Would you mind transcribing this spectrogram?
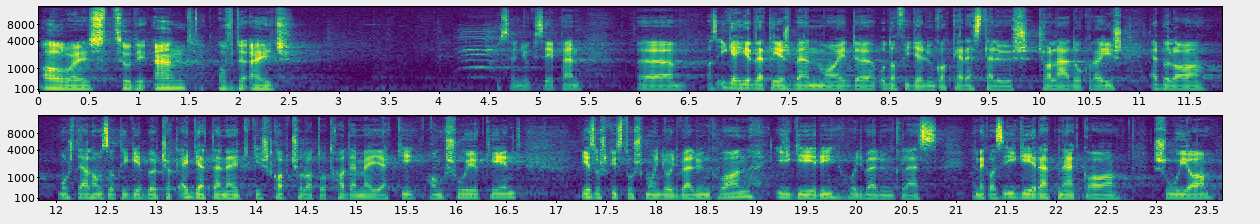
always to the end of the age. Köszönjük szépen. Az ige hirdetésben majd odafigyelünk a keresztelős családokra is. Ebből a most elhangzott igéből csak egyetlen egy kis kapcsolatot hadd emeljek ki hangsúlyként. Jézus Krisztus mondja, hogy velünk van, ígéri, hogy velünk lesz. Ennek az ígéretnek a súlya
